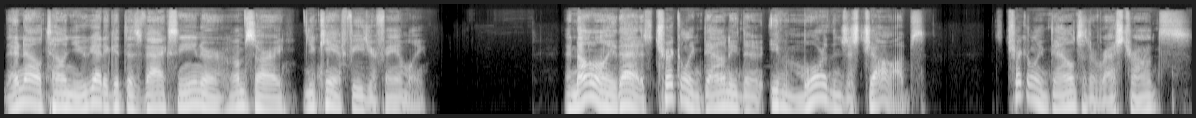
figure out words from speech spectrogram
they're now telling you, you got to get this vaccine, or I'm sorry, you can't feed your family. And not only that, it's trickling down even, even more than just jobs. It's trickling down to the restaurants,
